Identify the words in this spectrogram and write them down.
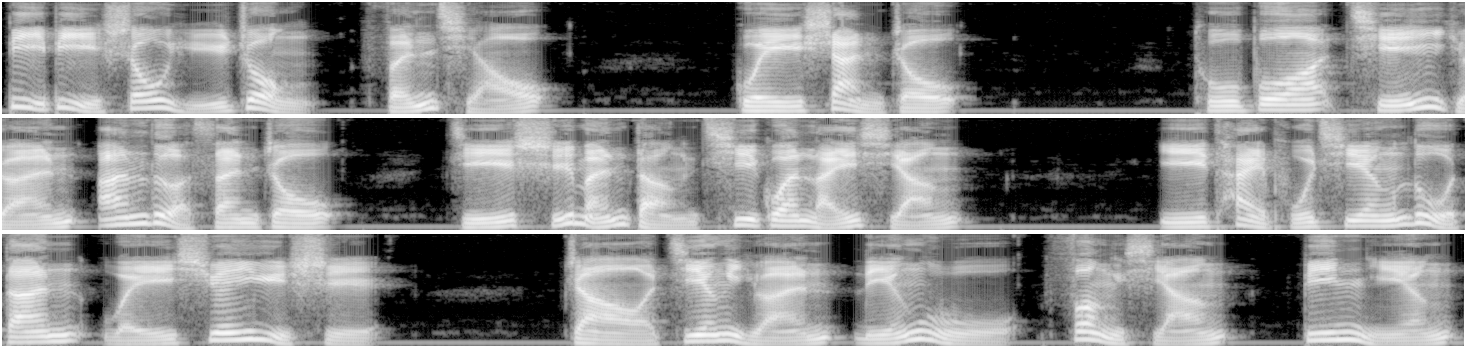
必必收余众，焚桥，归善州。吐蕃、秦、元、安乐三州及石门等七官来降，以太仆卿陆丹为宣谕使，召泾原、灵武、凤翔、宾宁、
